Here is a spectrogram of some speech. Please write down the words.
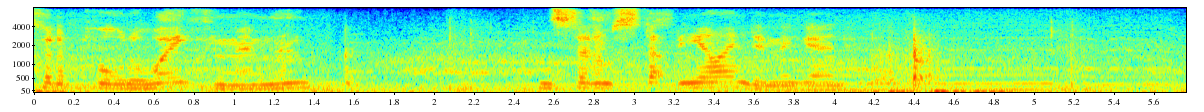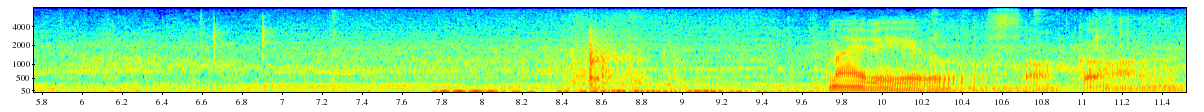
Could have pulled away from him then. Instead, I'm stuck behind him again. My rails are gone.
